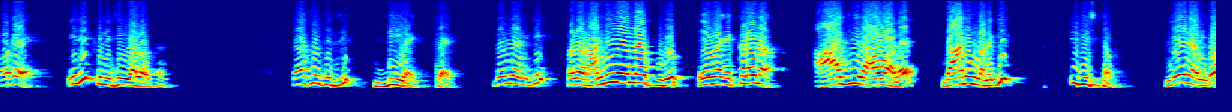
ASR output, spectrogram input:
ఓకే ఇది ఫినిషింగ్ అలాసన్స్ తర్వాత వచ్చేసి డిఐ దెన్ దానికి మనం రన్నింగ్ అయినప్పుడు ఏమైనా ఎక్కడైనా ఆగి రావాలి దానికి మనకి ఇది ఇస్తాం. లేదనుకో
